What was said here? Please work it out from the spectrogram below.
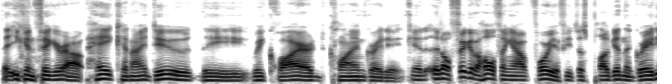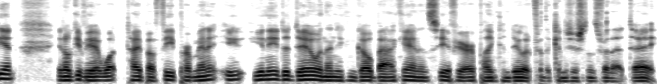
that you can figure out. Hey, can I do the required climb gradient? It, will figure the whole thing out for you if you just plug in the gradient. It'll give you what type of feet per minute you, you need to do, and then you can go back in and see if your airplane can do it for the conditions for that day.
